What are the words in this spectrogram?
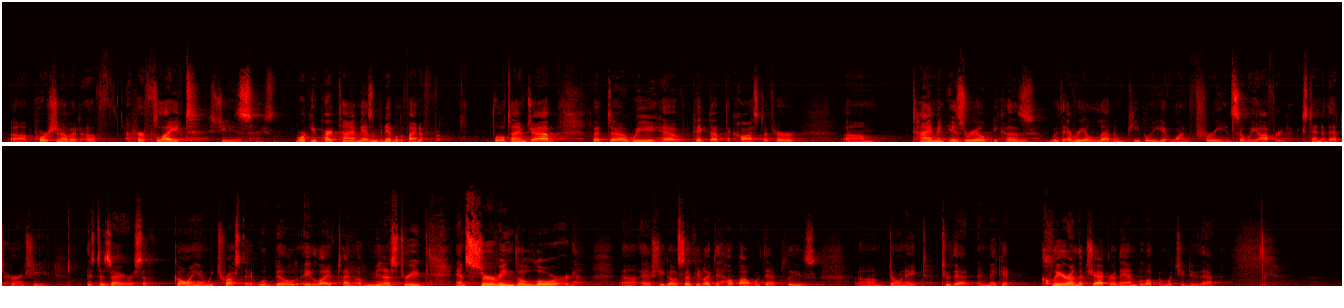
uh, portion of it of her flight. She's working part time, hasn't been able to find a f- full time job, but uh, we have picked up the cost of her um, time in Israel because with every 11 people you get one free. And so we offered, extended that to her, and she is desirous of going, and we trust that it will build a lifetime of ministry and serving the Lord uh, as she goes. So if you'd like to help out with that, please um, donate to that and make it clear on the check or the envelope in which you do that.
